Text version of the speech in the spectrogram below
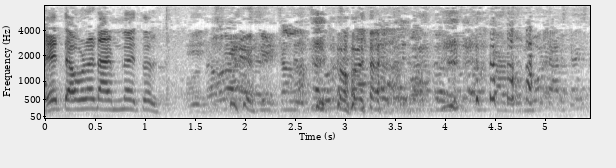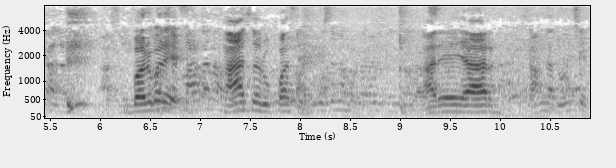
ए तेवढा टाइम नाही चल. बरोबर आहे. हा सर उपास आहे. अरे यार. थांब ना, दोन set.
